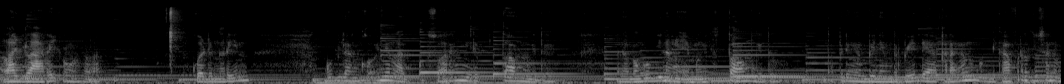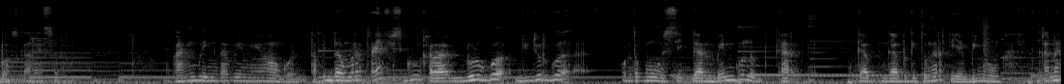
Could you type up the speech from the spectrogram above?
lagi lari kalau nggak salah. Gue dengerin gue bilang kok ini lagu suaranya mirip Tom gitu ya. Dan abang gue bilang ya emang itu Tom gitu. Tapi dengan band yang berbeda karena kan di cover tulisannya Boxcar Racer. Bukan Blink tapi ini oh gue tapi drummer Travis gue karena dulu gue jujur gue untuk musik dan band gue lebih gak, gak begitu ngerti ya bingung. Karena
